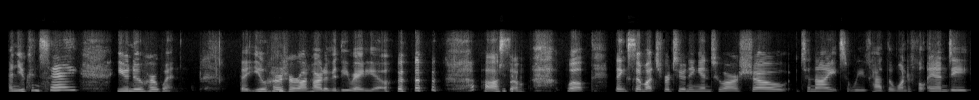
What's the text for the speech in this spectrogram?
And you can say you knew her when that you heard her on Heart of Indie Radio. awesome. Well, thanks so much for tuning into our show tonight. We've had the wonderful Andy.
